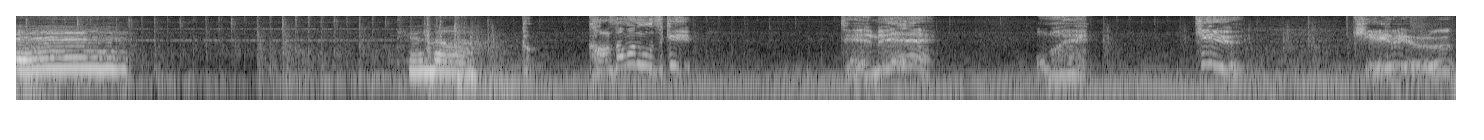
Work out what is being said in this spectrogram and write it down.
哎！天哪！卡卡萨马のお次期！てめえ、お前、キル、キル！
